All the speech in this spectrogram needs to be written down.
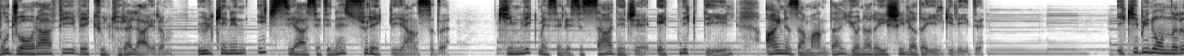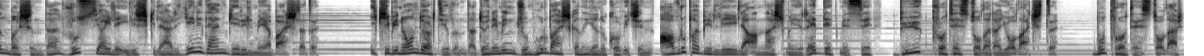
Bu coğrafi ve kültürel ayrım ülkenin iç siyasetine sürekli yansıdı. Kimlik meselesi sadece etnik değil, aynı zamanda yön arayışıyla da ilgiliydi. 2010'ların başında Rusya ile ilişkiler yeniden gerilmeye başladı. 2014 yılında dönemin Cumhurbaşkanı Yanukovic'in Avrupa Birliği ile anlaşmayı reddetmesi büyük protestolara yol açtı. Bu protestolar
